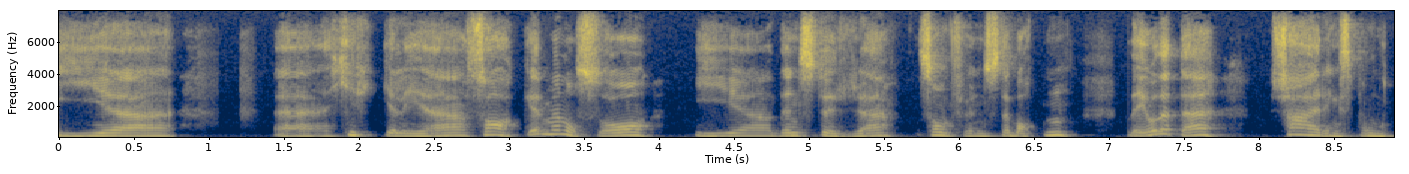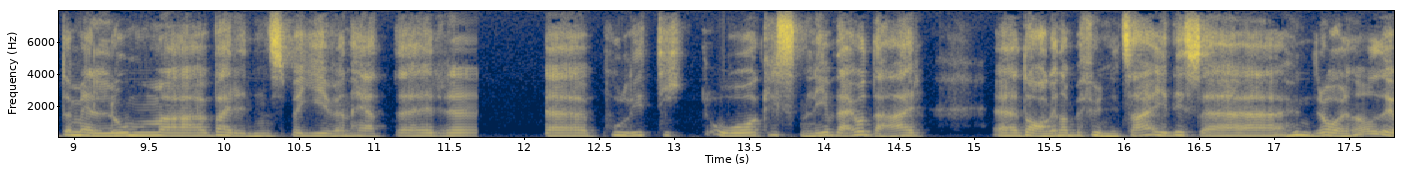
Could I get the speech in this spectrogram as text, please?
i uh, kirkelige saker, men også i uh, den større samfunnsdebatten. Det er jo dette skjæringspunktet mellom verdensbegivenheter, politikk og kristenliv. Det er jo der dagen har befunnet seg i disse 100 årene. og Det,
